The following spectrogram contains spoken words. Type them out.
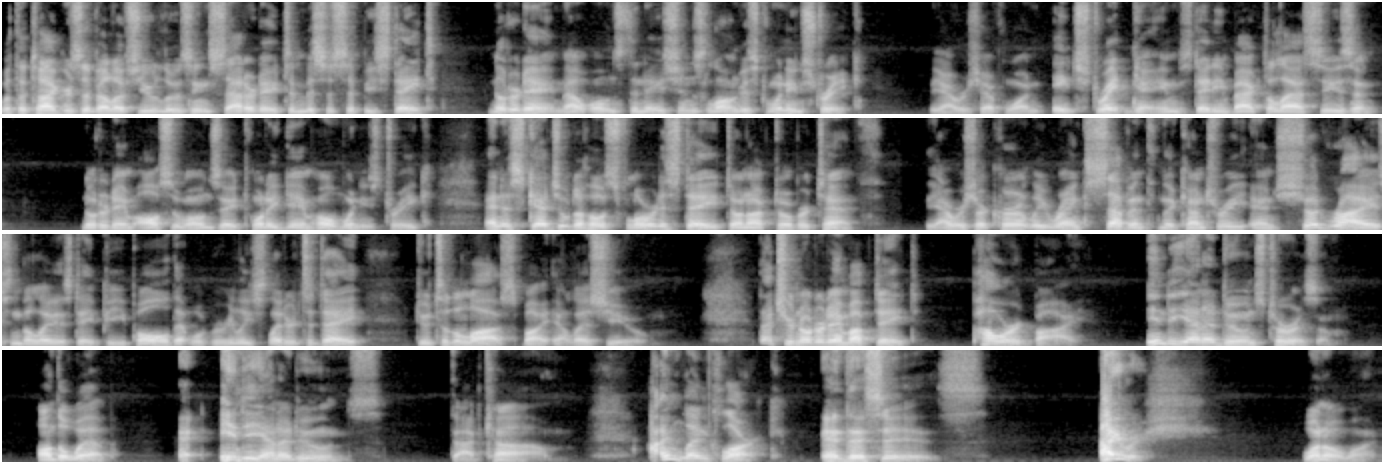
With the Tigers of LSU losing Saturday to Mississippi State, Notre Dame now owns the nation's longest winning streak. The Irish have won eight straight games dating back to last season. Notre Dame also owns a 20 game home winning streak and is scheduled to host Florida State on October 10th. The Irish are currently ranked seventh in the country and should rise in the latest AP poll that will be released later today due to the loss by LSU. That's your Notre Dame update, powered by Indiana Dunes Tourism on the web at indianadunes.com. I'm Len Clark, and this is Irish 101.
